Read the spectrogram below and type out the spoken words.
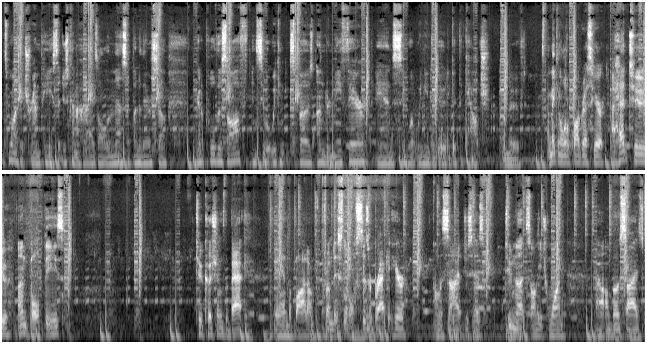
It's more like a trim piece that just kind of hides all the mess up under there. So we're gonna pull this off and see what we can expose underneath there and see what we need to do to get the couch removed. I'm making a little progress here. I had to unbolt these two cushions, the back and the bottom from this little scissor bracket here on the side. It just has two nuts on each one uh, on both sides.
